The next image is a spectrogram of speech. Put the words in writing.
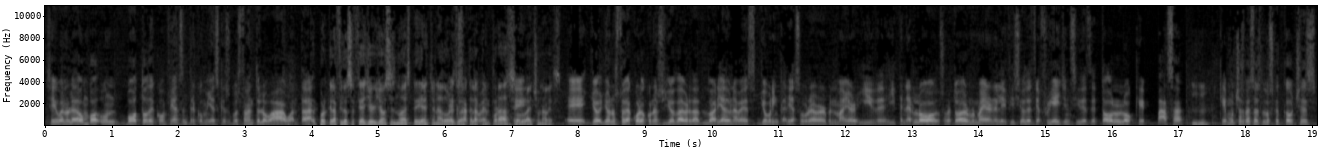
Sí, bueno, le da un, vo- un voto de confianza, entre comillas, que supuestamente lo va a aguantar. Porque la filosofía de Jerry Jones es no despedir a entrenadores durante la temporada, sí. solo lo ha hecho una vez. Eh, yo, yo no estoy de acuerdo con eso. Yo, la verdad, lo haría de una vez. Yo brincaría sobre Urban Meyer y, de- y tenerlo, sobre todo Urban Meyer en el edificio, desde free agency, desde todo lo que pasa. Que muchas veces los head coaches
